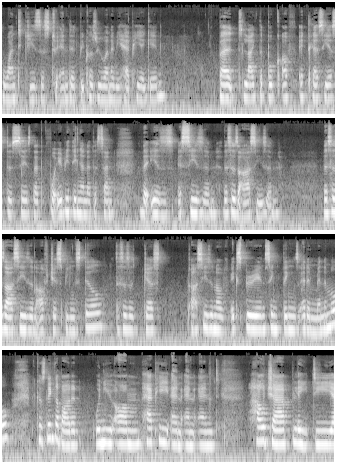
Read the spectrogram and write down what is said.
want Jesus to end it because we want to be happy again. But like the book of Ecclesiastes says that for everything under the sun, there is a season. This is our season. This is our season of just being still. This is just our season of experiencing things at a minimal. Because think about it, when you are um, happy and and and how ja lady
